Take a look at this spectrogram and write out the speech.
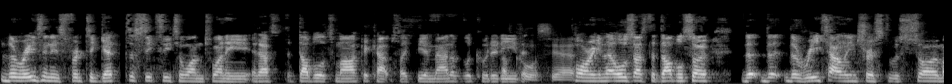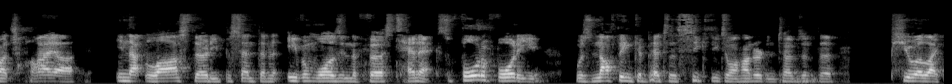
The reason is for it to get to 60 to 120, it has to double its market caps, like the amount of liquidity Of course, yeah. pouring, and that also has to double. So the, the, the retail interest was so much higher in that last 30% than it even was in the first 10x. 4 to 40 was nothing compared to the 60 to 100 in terms of the pure, like,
